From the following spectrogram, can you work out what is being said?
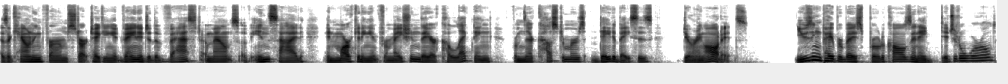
as accounting firms start taking advantage of the vast amounts of inside and marketing information they are collecting from their customers' databases during audits. Using paper based protocols in a digital world,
